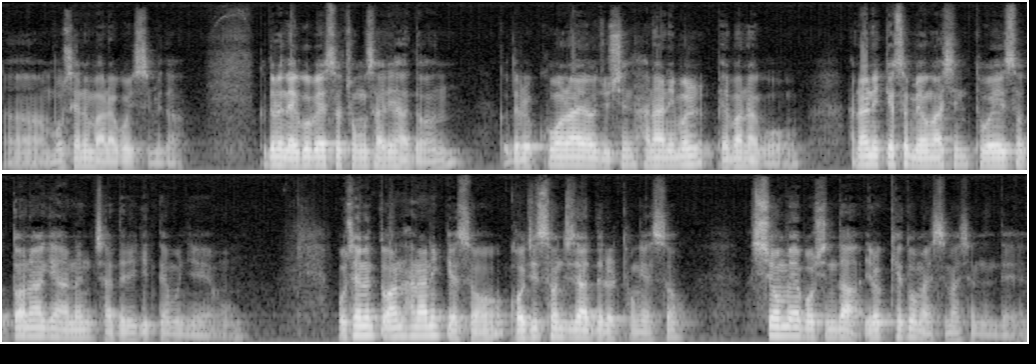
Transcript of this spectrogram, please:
어, 모세는 말하고 있습니다. 그들은 애굽에서 종살이하던 그들을 구원하여 주신 하나님을 배반하고 하나님께서 명하신 도에서 떠나게 하는 자들이기 때문이에요. 모세는 또한 하나님께서 거짓 선지자들을 통해서 시험해 보신다 이렇게도 말씀하셨는데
